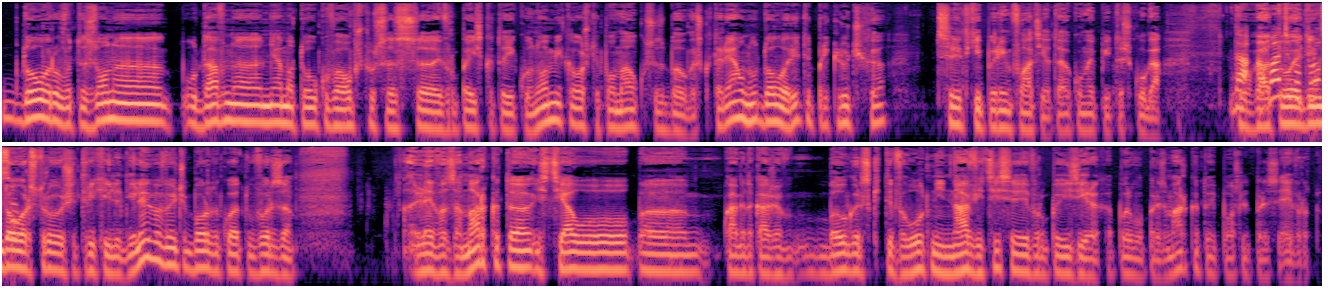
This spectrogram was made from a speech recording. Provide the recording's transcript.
доларовата зона отдавна няма толкова общо с европейската економика, още по-малко с българската. Реално доларите приключиха след хиперинфлацията, ако ме питаш кога. Да, Когато един въпросът... долар струваше 3000 лева, вече борда, която върза лева за марката, изцяло, как да кажа, българските валутни навици се европеизираха. Първо през марката и после през еврото.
